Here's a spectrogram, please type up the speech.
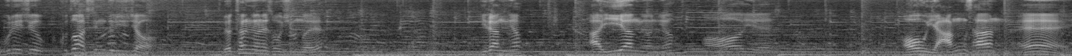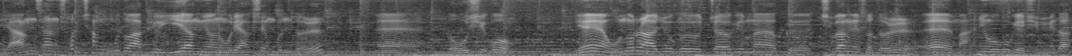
우리 지금 고등학생들이죠. 몇 학년에서 오신 거예요? 1학년? 아, 2학년이요? 어, 예. 어우, 양산. 예, 양산 서창고등학교 2학년 우리 학생분들 예, 또 오시고 예, 오늘은 아주 그 저기 막 그 지방에서들 예, 많이 오고 계십니다.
